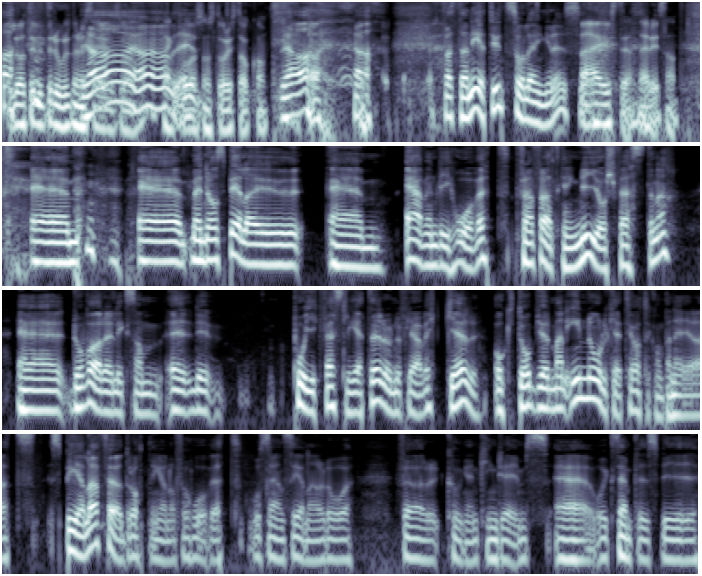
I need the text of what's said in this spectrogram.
Det låter lite roligt när du ja, säger det så. Ja, ja. Tänk på vad som står i Stockholm. Ja, ja. Fast den heter ju inte så längre. Så. Nej, just det. Nej, det är sant. Um, um, men de spelar ju um, även vid hovet, framförallt kring nyårsfesterna. Uh, då var det liksom, uh, det pågick festligheter under flera veckor och då bjöd man in olika teaterkompanier att spela för drottningen och för hovet och sen senare då för kungen King James. Eh, och exempelvis vid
